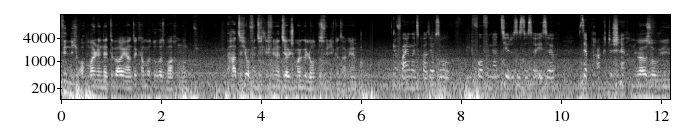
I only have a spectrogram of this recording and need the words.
finde ich auch mal eine nette Variante, kann man durchaus machen und hat sich offensichtlich finanziell schon mal gelohnt, das finde ich ganz angenehm. Ja, vor allem, wenn es quasi auch so, wie vorfinanziert ist, ist das ja eh sehr, sehr praktisch. Ja. Ja, so wie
